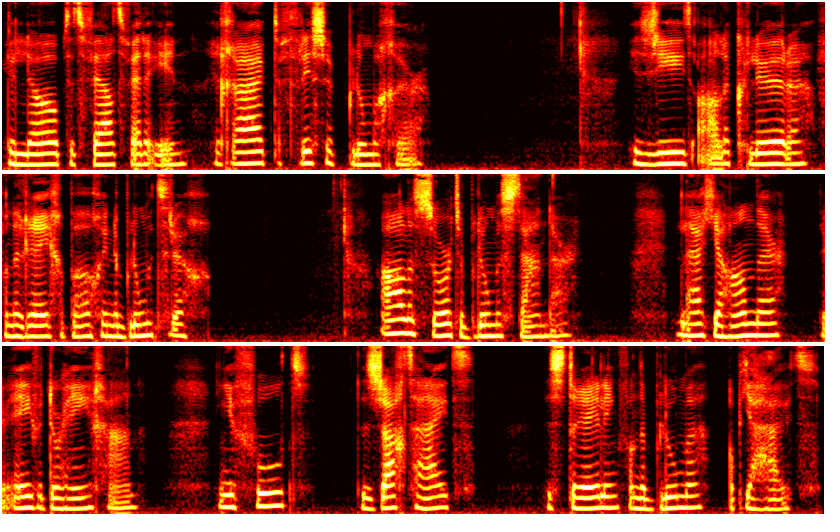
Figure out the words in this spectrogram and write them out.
Je loopt het veld verder in, je ruikt de frisse bloemengeur. Je ziet alle kleuren van de regenboog in de bloemen terug. Alle soorten bloemen staan daar. Laat je handen er even doorheen gaan en je voelt de zachtheid, de streling van de bloemen op je huid.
